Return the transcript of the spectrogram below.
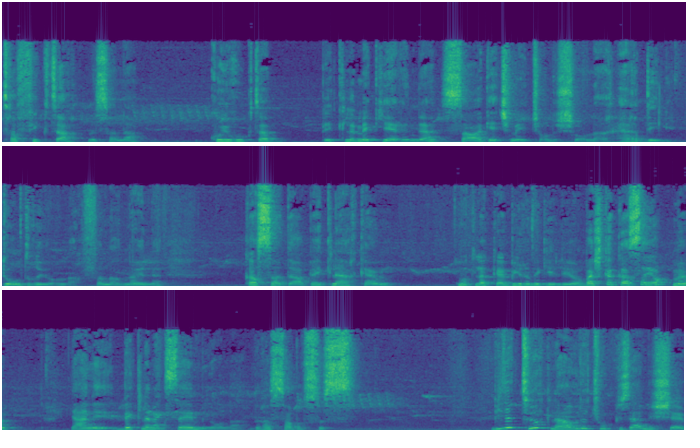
Trafikte mesela kuyrukta beklemek yerine sağa geçmeye çalışıyorlar. Her delik dolduruyorlar falan öyle. Kasada beklerken mutlaka birini geliyor. Başka kasa yok mu? Yani beklemek sevmiyorlar. Biraz sabırsız. Bir de Türkler o çok güzel bir şey.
